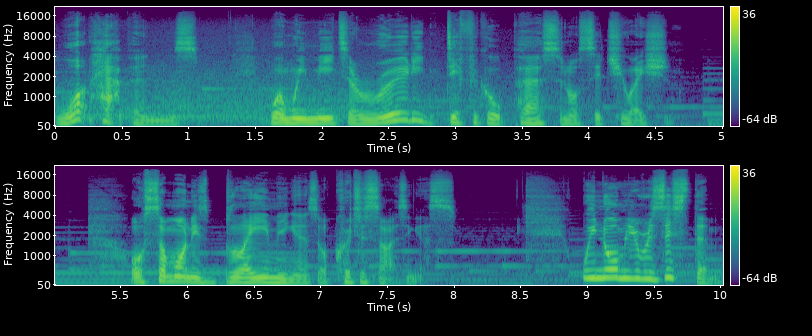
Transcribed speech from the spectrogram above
What happens when we meet a really difficult person or situation? Or someone is blaming us or criticizing us? We normally resist them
